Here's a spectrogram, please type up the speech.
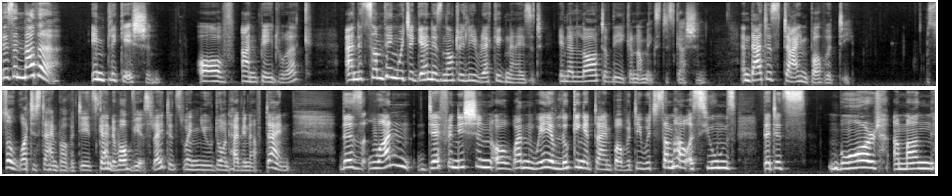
There's another implication of unpaid work, and it's something which, again, is not really recognized in a lot of the economics discussion, and that is time poverty. So, what is time poverty? It's kind of obvious, right? It's when you don't have enough time. There's one definition or one way of looking at time poverty which somehow assumes that it's more among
